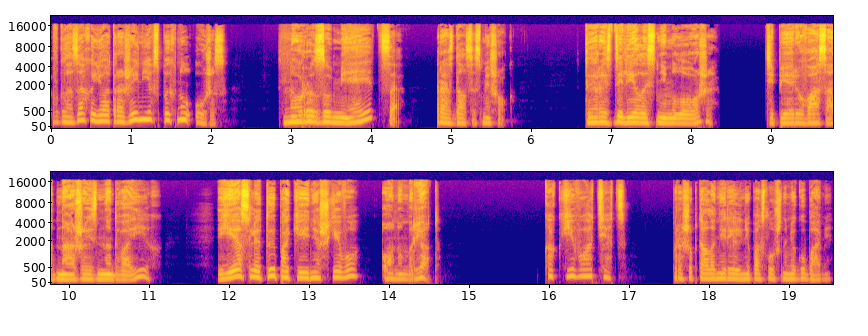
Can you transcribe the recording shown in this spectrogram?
В глазах ее отражения вспыхнул ужас. «Ну, разумеется», — раздался смешок. «Ты разделила с ним ложе. Теперь у вас одна жизнь на двоих. Если ты покинешь его, он умрет. «Как его отец», — прошептала Нериль непослушными губами.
